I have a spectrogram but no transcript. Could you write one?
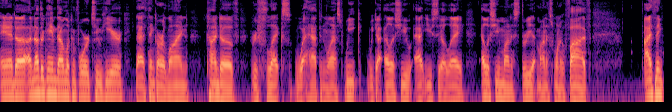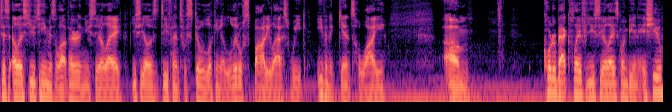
And uh, another game that I'm looking forward to here that I think our line kind of reflects what happened last week. We got LSU at UCLA, LSU minus three at minus 105. I think this LSU team is a lot better than UCLA. UCLA's defense was still looking a little spotty last week, even against Hawaii. Um, quarterback play for UCLA is going to be an issue,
